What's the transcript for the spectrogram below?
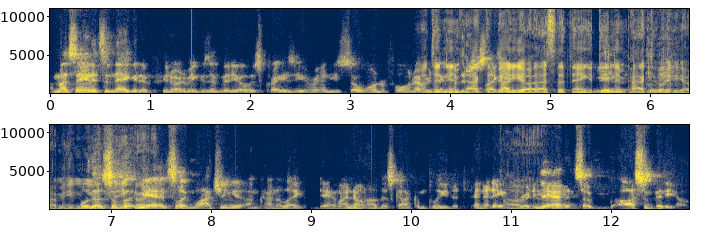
I'm not saying it's a negative, you know what I mean? Because the video is crazy and Randy's so wonderful and Well, it everything. didn't impact the like, video. could- That's the thing. It didn't Yeah. impact the video. I mean, well, you that's so, think, but yeah, it's like watching it. I'm kind of like, damn, I know how this got completed, and it ain't Oh, pretty, yeah. but it's a awesome video,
